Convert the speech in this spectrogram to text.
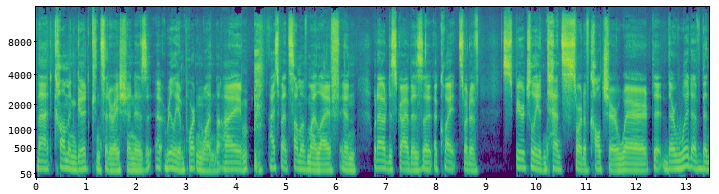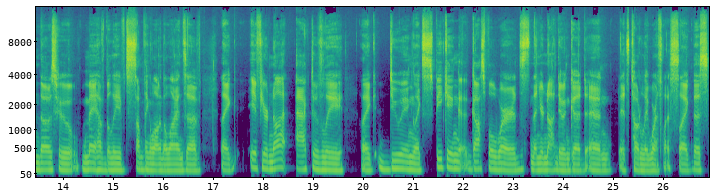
that common good consideration is a really important one. I I spent some of my life in what I would describe as a, a quite sort of spiritually intense sort of culture where th- there would have been those who may have believed something along the lines of like if you're not actively like doing like speaking gospel words then you're not doing good and it's totally worthless. Like this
